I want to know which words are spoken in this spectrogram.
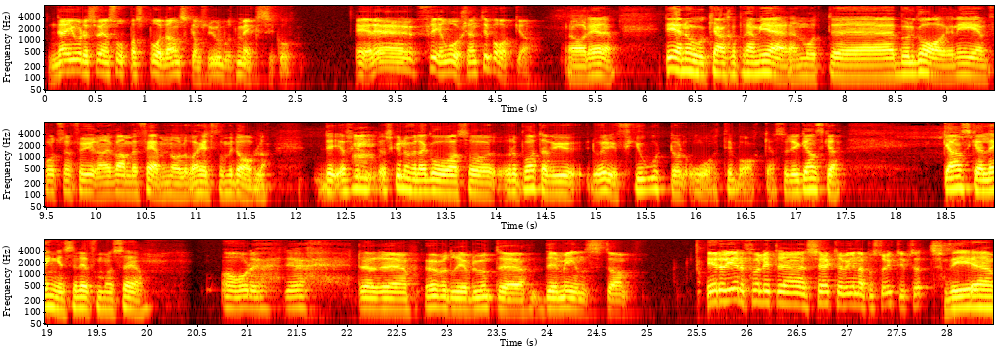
när gjorde Sverige en så pass bra landskamp som gjorde mot Mexiko? Är det flera år sedan tillbaka? Ja det är det. Det är nog kanske premiären mot eh, Bulgarien i EM 2004 när vi vann med 5-0 och var helt formidabla. Det, jag, skulle, jag skulle vilja gå alltså, och då pratar vi ju, då är det ju 14 år tillbaka. Så det är ganska, ganska länge sedan det får man säga. Ja det, det där eh, överdrev du inte det minsta. Är du redo för lite säkra vinnare på Stryktipset? Vi eh,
